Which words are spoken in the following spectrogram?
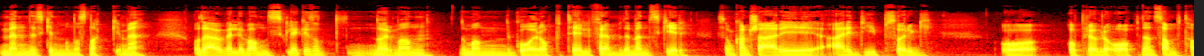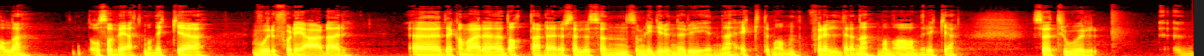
menneskene man har snakket med. Og det er jo veldig vanskelig når man, når, man, går opp til fremmede mennesker som kanskje er i, er i dyp sorg, og, og, prøver å åpne en samtale, og så vet man ikke hvorfor de er der. Eh, det kan være datteren deres eller sønnen som ligger under ruinene, ektemannen, foreldrene. Man aner ikke. Så jeg tror eh,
